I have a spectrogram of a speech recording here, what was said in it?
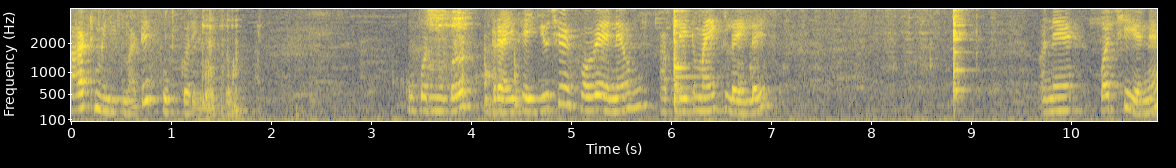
આઠ મિનિટ માટે કૂક કરી લઈશું. ઉપરનું કલર ડ્રાય થઈ ગયું છે. હવે એને હું આ પ્લેટમાં એક લઈ લઈશ. અને પછી એને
